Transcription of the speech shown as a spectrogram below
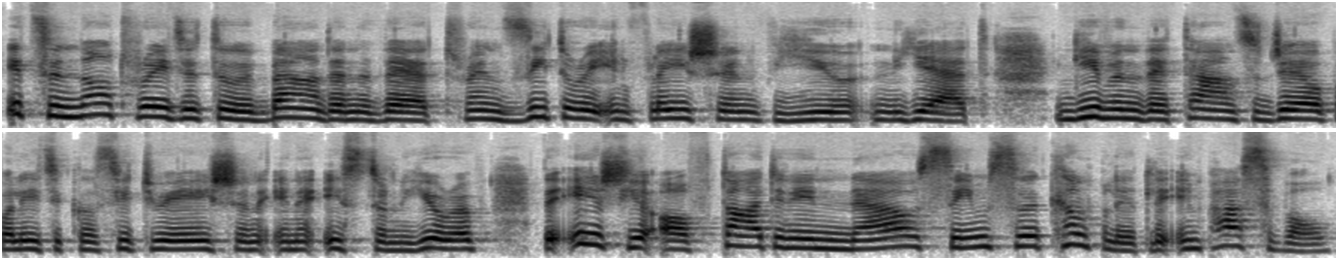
It's not ready to abandon the transitory inflation view yet. Given the tense geopolitical situation in Eastern Europe, the issue of tightening now seems completely impossible.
